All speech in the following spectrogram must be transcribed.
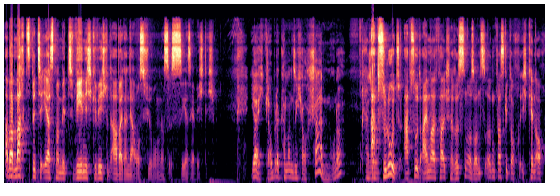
aber macht's bitte erstmal mit wenig Gewicht und Arbeit an der Ausführung. Das ist sehr, sehr wichtig. Ja, ich glaube, da kann man sich auch schaden, oder? Also absolut, absolut. Einmal falsch verrissen oder sonst irgendwas. Gibt auch, ich kenne auch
